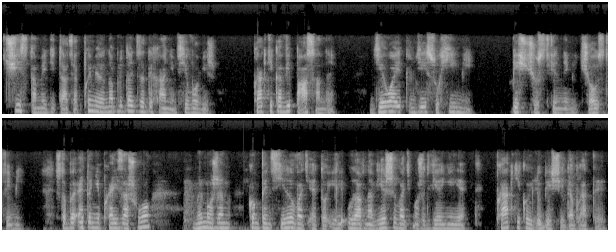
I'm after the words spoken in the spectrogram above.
чисто медитация, к примеру, наблюдать за дыханием всего лишь. Практика випасаны делает людей сухими, бесчувственными, черствыми. Чтобы это не произошло, мы можем компенсировать это или уравновешивать, может вернее, практикой любящей доброты.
